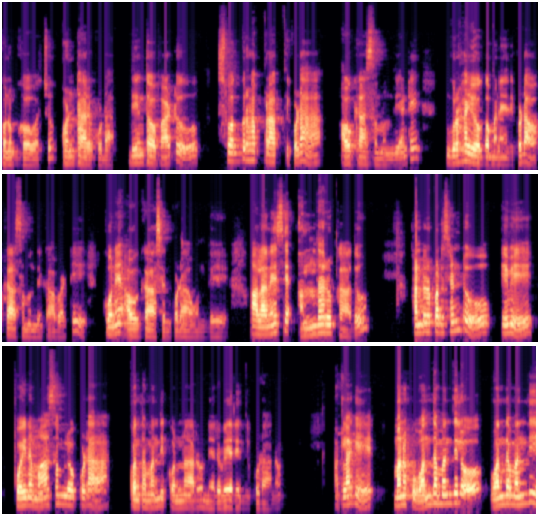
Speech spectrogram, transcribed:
కొనుక్కోవచ్చు కొంటారు కూడా. దీంతో పాటు స్వగృహ ప్రాప్తి కూడా అవకాశం ఉంది. అంటే గృహయోగం అనేది కూడా అవకాశం ఉంది కాబట్టి కొనే అవకాశం కూడా ఉంది. అలా అనేసి అందరూ కాదు హండ్రెడ్ పర్సెంట్ ఇవి పోయిన మాసంలో కూడా కొంతమంది కొన్నారు నెరవేరింది కూడాను. అట్లాగే మనకు వంద మందిలో వంద మంది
